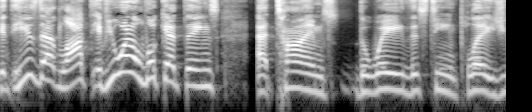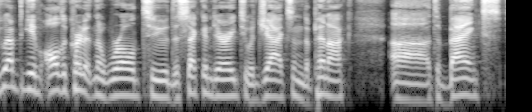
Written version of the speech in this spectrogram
He is that locked. If you want to look at things at times, the way this team plays, you have to give all the credit in the world to the secondary, to a Jackson, to Pinnock, uh, to Banks.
